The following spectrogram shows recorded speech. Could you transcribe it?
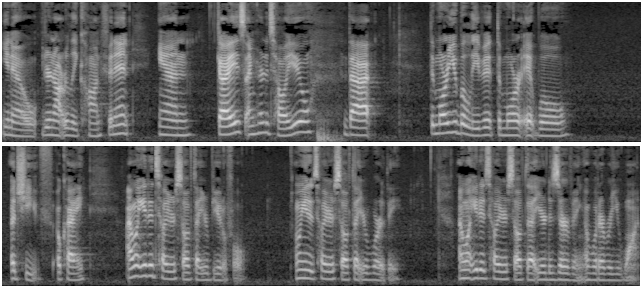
you know, you're not really confident. And guys, I'm here to tell you that the more you believe it, the more it will achieve, okay? I want you to tell yourself that you're beautiful. I want you to tell yourself that you're worthy. I want you to tell yourself that you're deserving of whatever you want,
